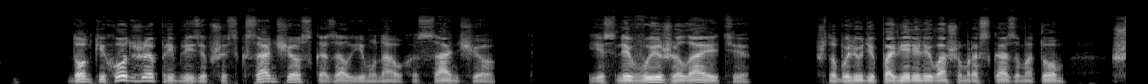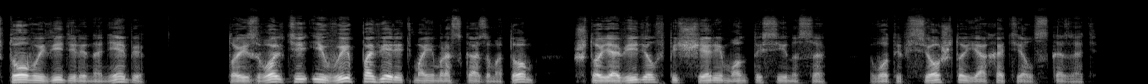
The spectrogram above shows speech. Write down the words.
Дон Кихот же, приблизившись к Санчо, сказал ему на ухо, — Санчо, если вы желаете, чтобы люди поверили вашим рассказам о том, что вы видели на небе, то извольте и вы поверить моим рассказам о том, что я видел в пещере Монте-Синоса. Вот и все, что я хотел сказать.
